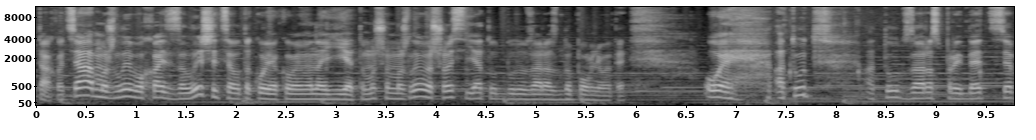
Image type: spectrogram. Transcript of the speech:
Так, оця, можливо, хай залишиться отакою, якою вона є, тому що, можливо, щось я тут буду зараз доповнювати. Ой, а тут а тут зараз прийдеться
